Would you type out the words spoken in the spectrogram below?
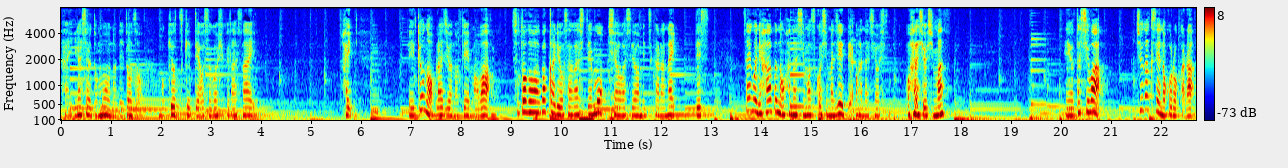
はい、いらっしゃると思うのでどうぞお気をつけてお過ごしください。はい、えー、今日のラジオのテーマは外側ばかりを探しても幸せは見つからないです。最後にハーブのお話も少し交えてお話をお話をします、えー、私は中学生の頃から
